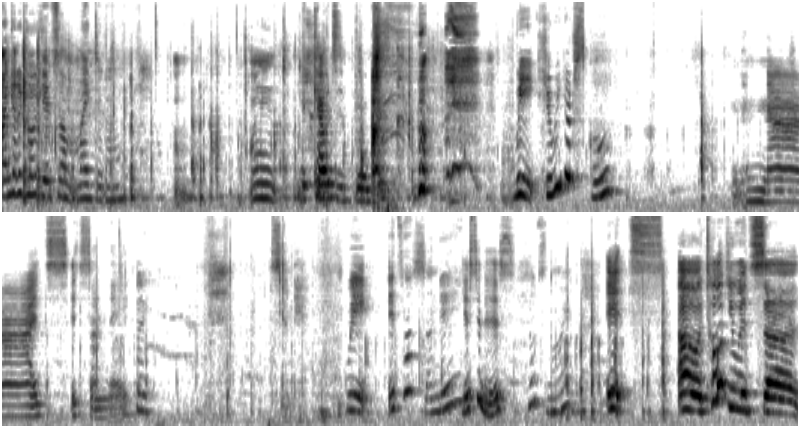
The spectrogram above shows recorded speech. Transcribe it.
I'm gonna go get some. My dinner. Mm, the couch is broken. Wait, should we go to school? Nah, it's it's Sunday. Okay. Sunday. Wait, it's not Sunday. Yes, it is. No, it's not. It's I told you it's uh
